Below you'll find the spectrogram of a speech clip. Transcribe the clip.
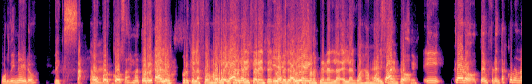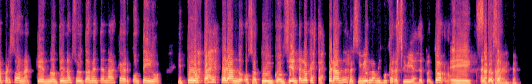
por dinero, Exactamente. O por cosas materiales. porque la forma de es diferente, las personas tienen el lenguaje amor diferente. Y claro, te enfrentas con una persona que no tiene absolutamente nada que ver contigo y tú estás esperando, o sea, tu inconsciente lo que está esperando es recibir lo mismo que recibías de tu entorno. Exactamente. Entonces,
